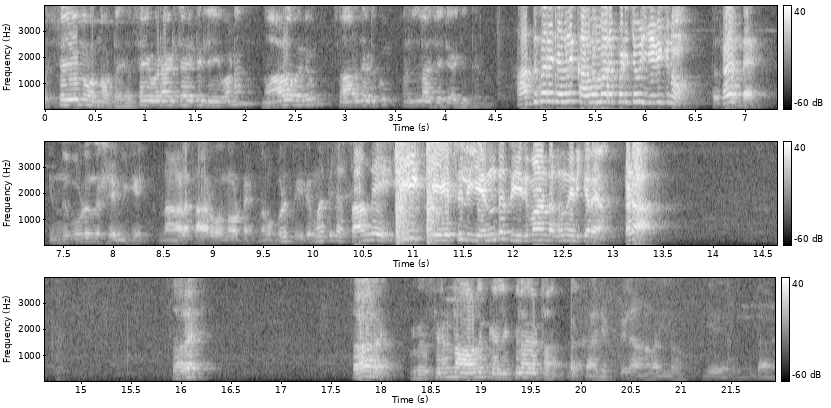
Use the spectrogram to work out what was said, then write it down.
എസ് ഐ ഒന്ന് വന്നോട്ടെ. എസ് ഐ ഒരാഴ്ച ആയിട്ട് ലീവാണ്. നാളെ വരും ചാർജ് എടുക്കും എല്ലാം ശരിയാക്കി തരും. അതുവരെ ഞങ്ങൾ കള്ളന്മാരെ പിടിച്ചു ജീവിക്കണോ? ഇന്ന് കൂടി ഒന്ന് ക്ഷമിക്കേ. നാളെ സാർ വന്നോട്ടെ. നമുക്കൊരു തീരുമാനത്തിൽ എത്താന്നേ. ഈ കേസിൽ എന്ത് തീരുമാനം ഉണ്ടെന്ന് എനിക്കറിയാം. കേട്ടാ? സാറേ സാറേ പ്രസിഡന്റ് ആൾ കലിപ്പിലാകട്ടാ. കലിപ്പിലാണല്ലോ. എന്താ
